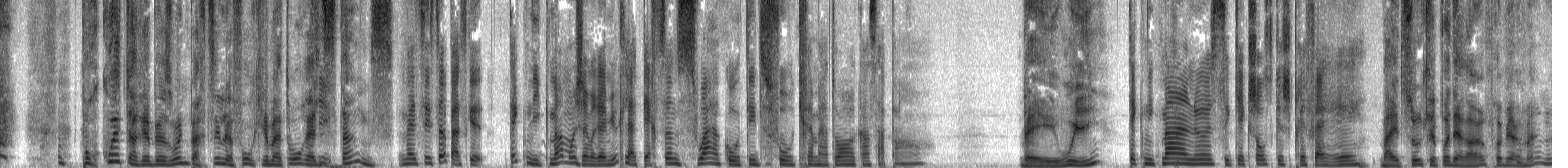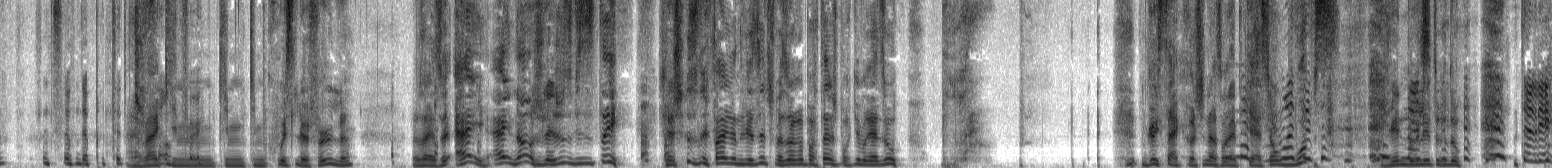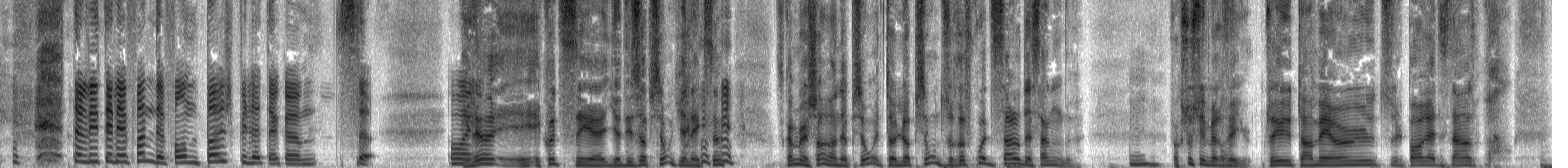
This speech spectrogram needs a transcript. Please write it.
Pourquoi tu aurais besoin de partir le four crématoire à Puis- distance? Mais c'est ça, parce que techniquement, moi, j'aimerais mieux que la personne soit à côté du four crématoire quand ça part. Ben oui. Techniquement, là, c'est quelque chose que je préférerais. Ben être sûr qu'il n'y a pas d'erreur, premièrement. Là. De pas tout Avant qu'il me, couisse le feu, là. Là, dire, hey, hey, non, je voulais juste visiter. Je voulais juste lui faire une visite. Je faisais un reportage pour Cube Radio. Le gars, il s'est accroché dans son application. Moi, Oups! Je viens de brûler Trudeau. T'as les, t'as les téléphones de fond de poche, puis là, t'as comme ça. Ouais. Et là, écoute, c'est, euh, il y a des options qui viennent avec ça. C'est comme un char en option. Tu as l'option du refroidisseur de cendres. Mm. Fait que ça, c'est merveilleux. Tu sais, t'en mets un, tu le pars à distance.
